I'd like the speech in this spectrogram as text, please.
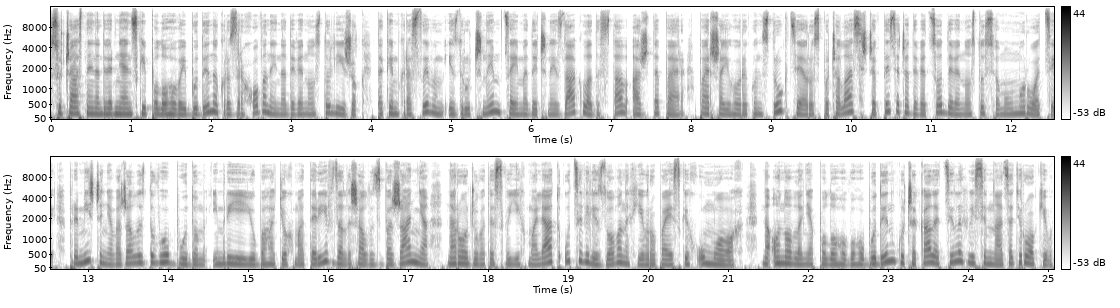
Сучасний надвірнянський пологовий будинок розрахований на 90 ліжок. Таким красивим і зручним цей медичний заклад став аж тепер. Перша його реконструкція розпочалась ще в 1997 році. Приміщення вважалось довгобудом, і мрією багатьох матерів залишалось бажання народжувати своїх малят у цивілізованих європейських умовах. На оновлення пологового будинку чекали цілих 18 років,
